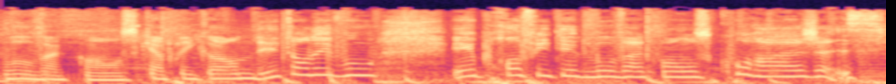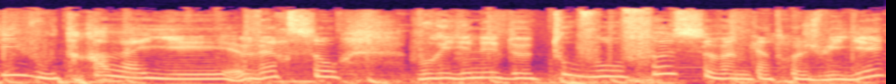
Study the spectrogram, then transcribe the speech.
vos vacances. Capricorne, détendez-vous et profitez de vos vacances. Courage si vous travaillez. Verseau, vous rayonnez de tous vos feux ce 24 juillet.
